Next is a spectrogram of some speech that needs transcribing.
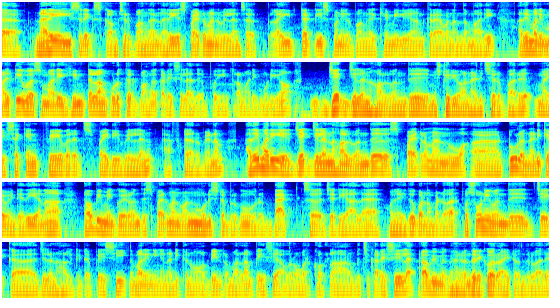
நிறைய ஈஸ்டர் எக்ஸ் காமிச்சிருப்பாங்க. நிறைய ஸ்பைடர்மேன் வில்லன்ஸை லைட்டாக டீஸ் பண்ணியிருப்பாங்க கெமிலியான் கிராவன் அந்த மாதிரி. அதே மாதிரி மல்டிவர்ஸ் மாதிரி ஹிண்டெல்லாம் கொடுத்துருப்பாங்க. கடைசியில் அது போயின்ற மாதிரி முடியும். ஜேக் ஜிலன் ஹால் வந்து மிஸ்டீரியோவாக நடிச்சிருப்பார். My second favourite Spidey villain after Venom அதே மாதிரி ஜேக் ஜிலன் ஹால் வந்து ஸ்பைடர்மேன் டூவில் நடிக்க வேண்டியது. ஏன்னா டாபி மெக்வேர் வந்து ஸ்பைடர்மேன் ஒன் முடிச்சிட்ட பிறகும் ஒரு பேக் சர்ஜரியால் கொஞ்சம் இது பண்ணப்படுவார் இப்போ சோனி வந்து ஜேக் ஜிலன் ஹால் கிட்ட பேசி இந்த மாதிரி நீங்கள் நடிக்கணும் அப்படின்ற மாதிரிலாம் பேசி அவரும் ஒர்க் அவுட்லாம் ஆரம்பிச்சு கடைசியில் ராபி மெக்வேர் வந்து ரிகவர் ஆகிட்டு வந்துடுவார்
